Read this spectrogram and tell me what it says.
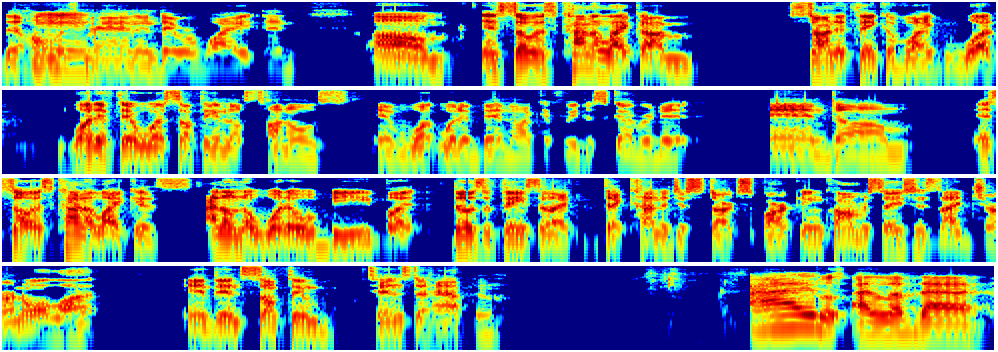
the homeless mm. man and they were white. And um and so it's kind of like i'm starting to think of like what what if there was something in those tunnels and what would have been like if we discovered it? And um and so it's kind of like it's i don't know what it will be but those are things that i that kind of just start sparking conversations. And i journal a lot and then something tends to happen. I i love that.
